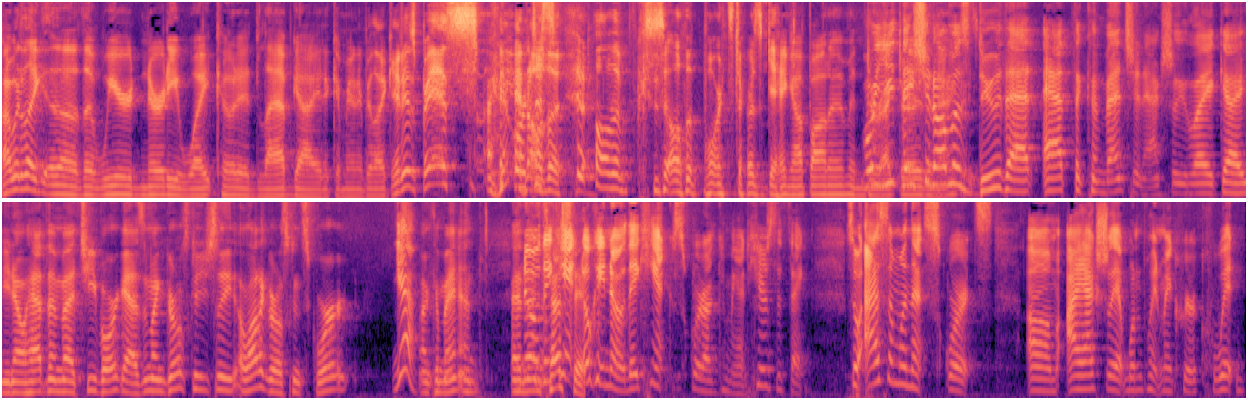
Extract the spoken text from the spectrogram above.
I would like uh, the weird, nerdy, white-coated lab guy to come in and be like, "It is piss," and all the all the all the porn stars gang up on him. And Well, you, they should and almost actors. do that at the convention. Actually, like uh, you know, have them achieve orgasm, and girls can usually a lot of girls can squirt Yeah, on command and no, then they test can't. it. Okay, no, they can't squirt on command. Here's the thing. So, as someone that squirts, um, I actually at one point in my career quit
